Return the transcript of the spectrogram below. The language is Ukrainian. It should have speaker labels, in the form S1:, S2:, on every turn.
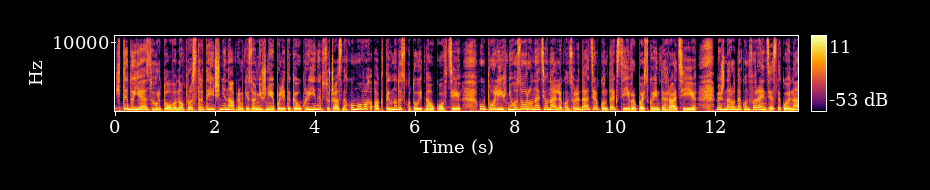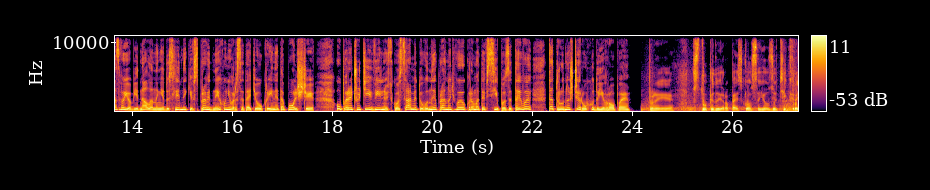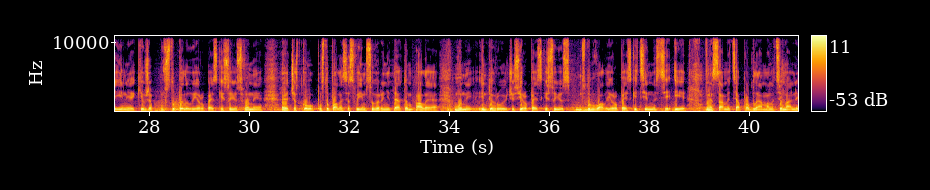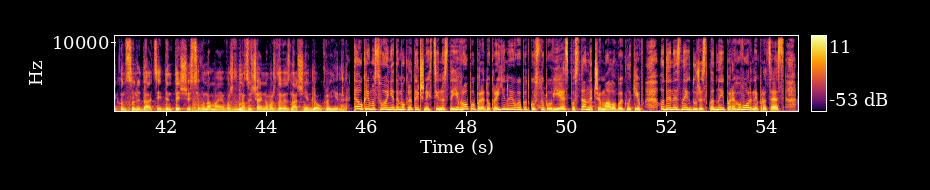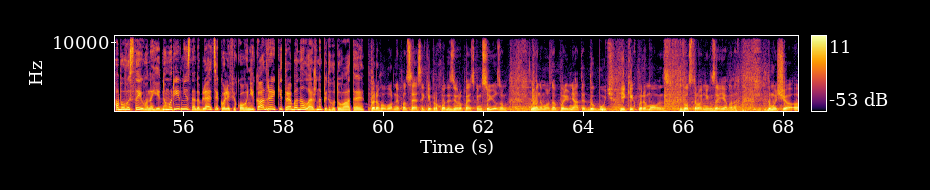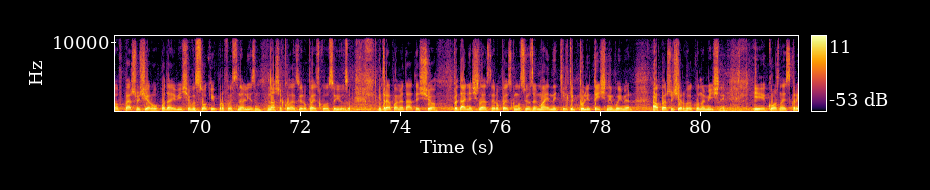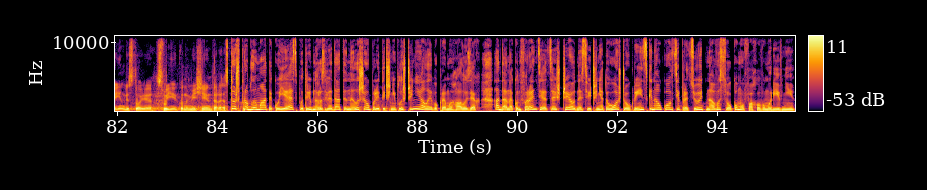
S1: Йти до ЄС згуртовано про стратегічні напрямки зовнішньої політики України в сучасних умовах активно дискутують науковці. У полі їхнього зору національна консолідація в контексті європейської інтеграції. Міжнародна конференція з такою назвою об'єднала нині дослідників з провідних університетів України та Польщі. У перечутті вільнюського саміту вони прагнуть виокремити всі позитиви та труднощі руху до Європи.
S2: При вступі до Європейського Союзу ті країни, які вже вступили в Європейський Союз, вони е, частково поступалися своїм суверенітетом, але вони, інтегруючись в Європейський Союз, здобували європейські цінності. І е, саме ця проблема національної консолідації, ідентичності, вона має надзвичайно важливе значення для України.
S1: Та окрім освоєння демократичних цінностей Європи, перед Україною випадку вступу в ЄС постане чимало викликів. Один із них дуже складний переговорний процес. Аби вести його на гідному рівні, знадобляться кваліфіковані кадри, які треба належно підготувати.
S3: Переговорний процес, який проходить з Європейським Союзом, його не можна порівняти до будь-яких перемовин в двосторонніх взаєминах, тому що е, в першу чергу впадає вічі високий професіоналізм наших колег з Європейського Союзу. І треба пам'ятати, що питання членства в Європейському Союзу має не тільки політичний вимір, а в першу чергу економічний. І кожна із країн відстоює свої економічні інтереси.
S1: Тож проблематику ЄС потрібно розглядати не лише у політичній площині, але й в окремих галузях. А дана конференція це ще одне свідчення того, що українські науковці працюють на високому фаховому рівні.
